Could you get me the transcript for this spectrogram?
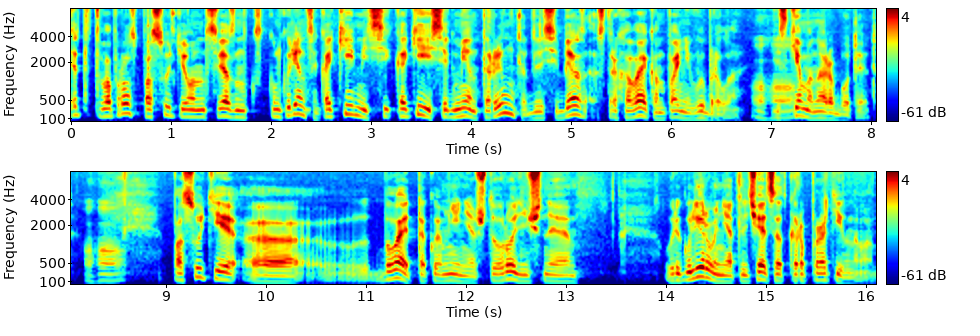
этот вопрос, по сути, он связан с конкуренцией. Какими, какие сегменты рынка для себя страховая компания выбрала uh-huh. и с кем она работает? Uh-huh. По сути, э, бывает такое мнение, что розничная урегулирование отличается от корпоративного.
